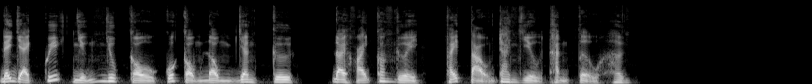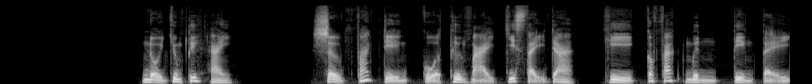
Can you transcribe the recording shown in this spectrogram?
Để giải quyết những nhu cầu của cộng đồng dân cư, đòi hỏi con người phải tạo ra nhiều thành tựu hơn nội dung thứ hai. Sự phát triển của thương mại chỉ xảy ra khi có phát minh tiền tệ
